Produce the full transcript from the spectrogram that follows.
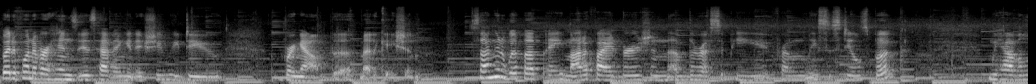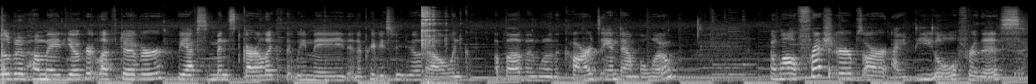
But if one of our hens is having an issue, we do bring out the medication. So I'm going to whip up a modified version of the recipe from Lisa Steele's book. We have a little bit of homemade yogurt left over. We have some minced garlic that we made in a previous video that I'll link above in one of the cards and down below. And while fresh herbs are ideal for this,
